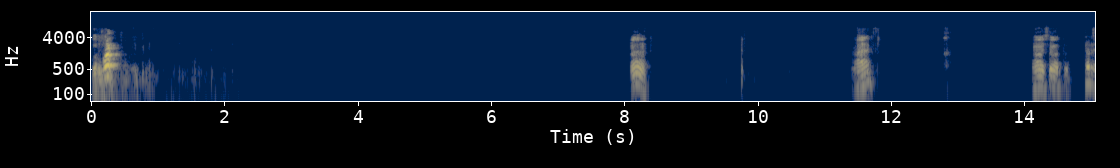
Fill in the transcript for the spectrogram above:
What? Uh. Right? Sir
